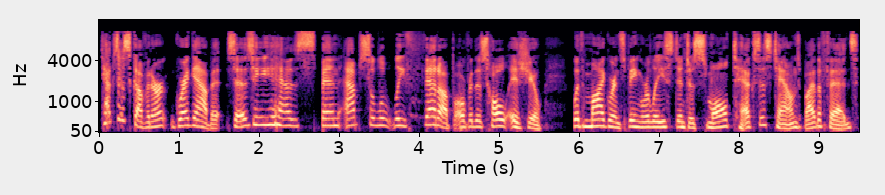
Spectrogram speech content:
Texas Governor Greg Abbott says he has been absolutely fed up over this whole issue with migrants being released into small Texas towns by the feds.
